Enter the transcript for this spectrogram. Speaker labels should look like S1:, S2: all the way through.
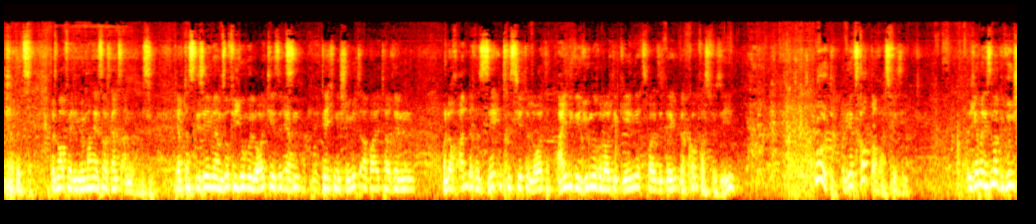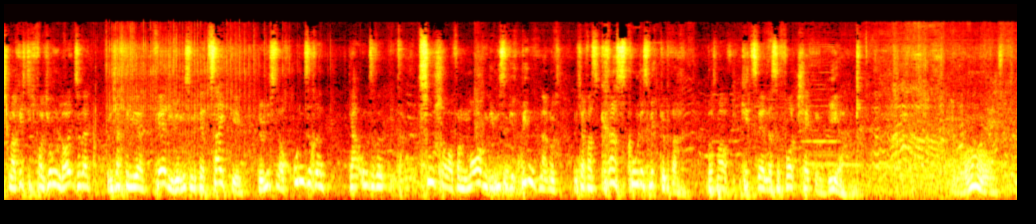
S1: Ich habe jetzt, pass mal auf, Eddie, wir machen jetzt was ganz anderes. Ich habe das gesehen, wir haben so viele junge Leute hier sitzen,
S2: Ja, okay.
S1: technische Mitarbeiterinnen und auch andere sehr interessierte Leute. Einige jüngere Leute gehen jetzt, weil sie denken, da kommt was für sie. Gut, und jetzt kommt noch was für sie. Ich habe mir das immer gewünscht, mal richtig vor jungen Leuten zu sein. Und ich dachte mir, Ferdi, wir müssen mit der Zeit gehen. Wir müssen auch unsere, ja, unsere Zuschauer von morgen, die müssen wir binden an uns. Und ich habe was krass Cooles mitgebracht. Pass mal auf, die Kids werden das sofort checken. Hier.
S2: Oh.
